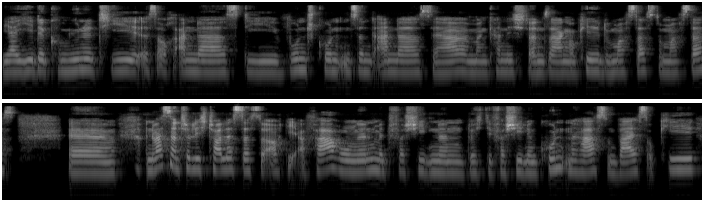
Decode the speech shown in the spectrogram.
Ja, jede Community ist auch anders, die Wunschkunden sind anders, ja. Man kann nicht dann sagen, okay, du machst das, du machst das. Ähm, und was natürlich toll ist, dass du auch die Erfahrungen mit verschiedenen, durch die verschiedenen Kunden hast und weißt, okay,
